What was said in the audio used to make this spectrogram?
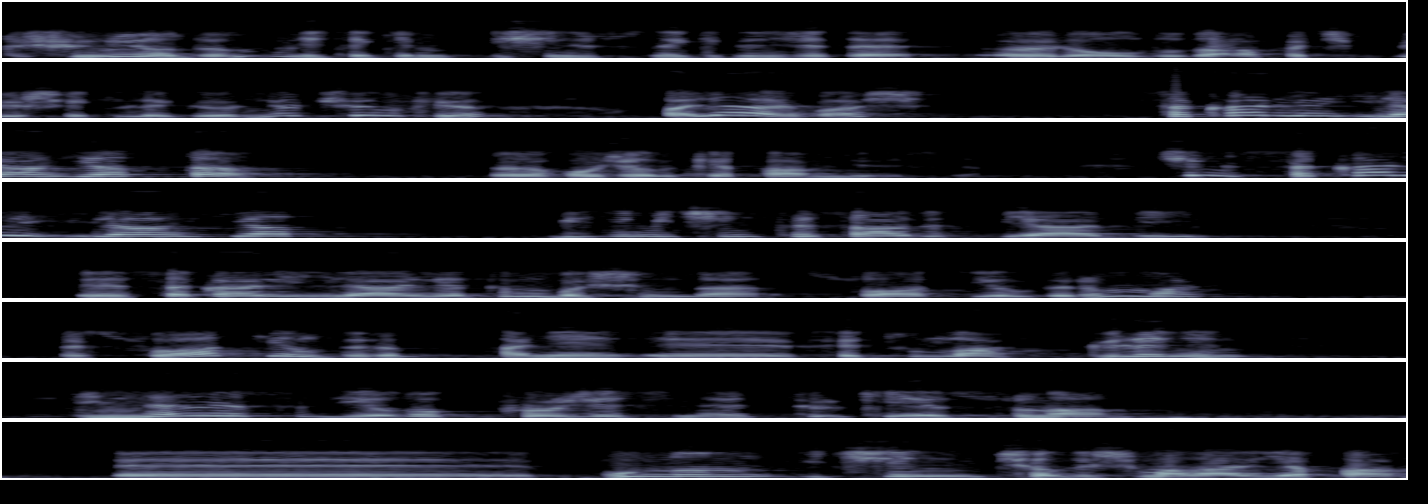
düşünüyordum. Nitekim işin üstüne gidince de öyle olduğu da apaçık bir şekilde görünüyor. Çünkü Ali Erbaş Sakarya İlahiyat'ta e, hocalık yapan birisi. Şimdi Sakarya İlahiyat bizim için tesadüf bir yer değil. E, Sakarya İlahiyat'ın başında Suat Yıldırım var. Ve Suat Yıldırım hani e, Fethullah Gülen'in dinler arası diyalog projesini Türkiye'ye sunan, e, bunun için çalışmalar yapan,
